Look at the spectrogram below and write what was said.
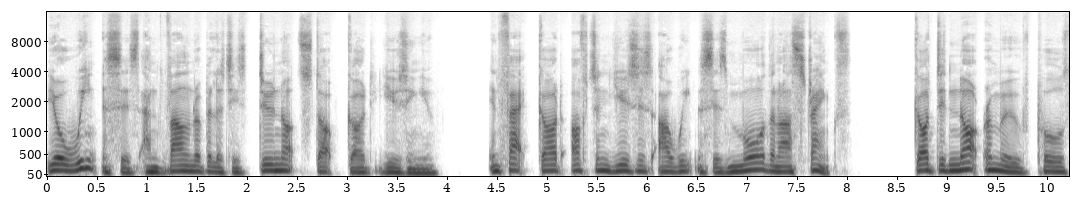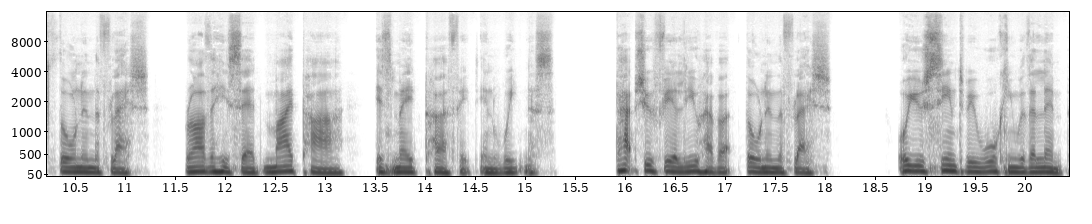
Your weaknesses and vulnerabilities do not stop God using you. In fact, God often uses our weaknesses more than our strengths. God did not remove Paul's thorn in the flesh. Rather, he said, My power is made perfect in weakness. Perhaps you feel you have a thorn in the flesh, or you seem to be walking with a limp.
